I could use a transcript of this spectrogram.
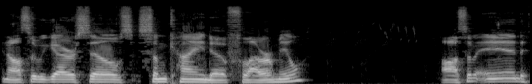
And also, we got ourselves some kind of flour mill. Awesome. And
